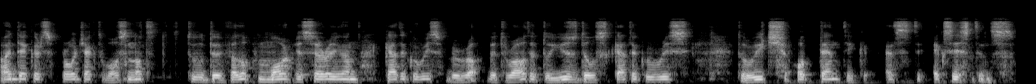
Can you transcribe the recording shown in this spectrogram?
Heidegger's project was not to develop more Husserlian categories, but rather to use those categories to reach authentic existence.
